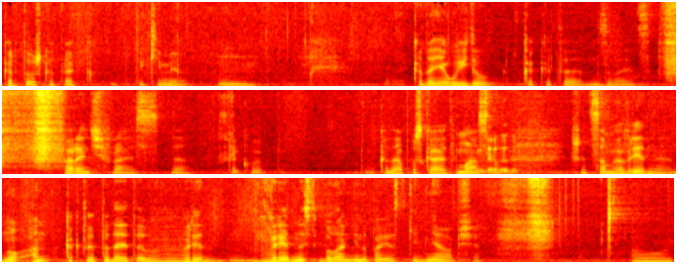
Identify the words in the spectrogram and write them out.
картошка так, такими, когда я увидел, как это называется, french fries, да, такую, когда опускают в масло. Да, да, да. Что это самое вредное. Ну, а как-то тогда эта вред, вредность была не на повестке дня вообще. Вот.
